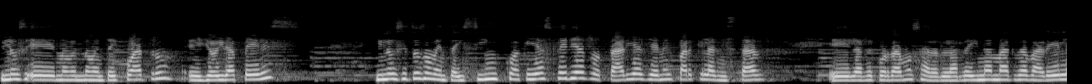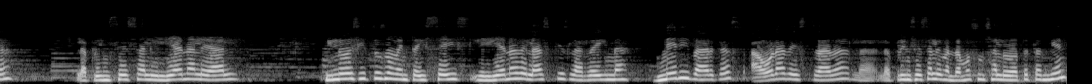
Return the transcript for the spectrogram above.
1994, eh, Yoira Pérez. 1995, aquellas ferias rotarias ya en el Parque La Amistad, eh, las recordamos a la reina Magda Varela, la princesa Liliana Leal. 1996, Liliana Velázquez, la reina, Mary Vargas, ahora de Estrada, la, la princesa, le mandamos un saludote también.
